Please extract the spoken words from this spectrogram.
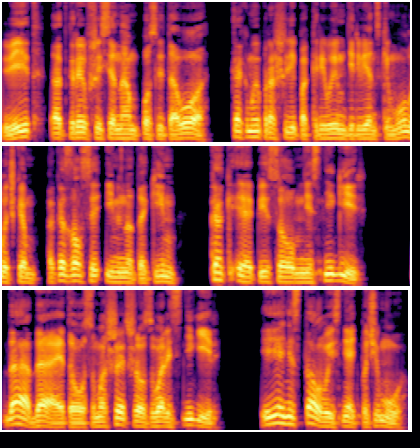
Вид, открывшийся нам после того, как мы прошли по кривым деревенским улочкам, оказался именно таким, как и описывал мне Снегирь. Да-да, этого сумасшедшего звали Снегирь, и я не стал выяснять, почему,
